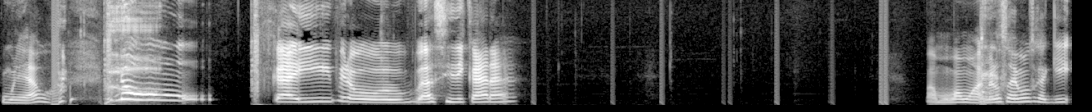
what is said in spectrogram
¿Cómo le hago? ¡No! Caí, pero así de cara. Vamos, vamos. Al menos sabemos que aquí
